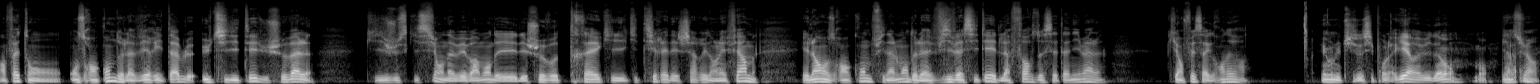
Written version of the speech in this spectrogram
en fait, on se rend compte de la véritable utilité du cheval, qui jusqu'ici, on avait vraiment des, des chevaux de trait qui, qui tiraient des charrues dans les fermes. Et là, on se rend compte finalement de la vivacité et de la force de cet animal, qui en fait sa grandeur. Et on l'utilise aussi pour la guerre, évidemment. Bon, Bien sûr.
